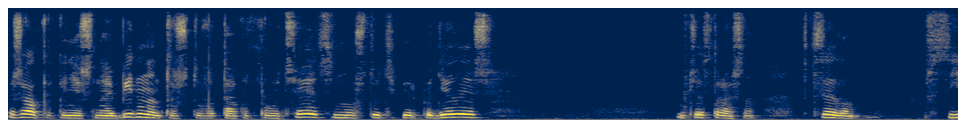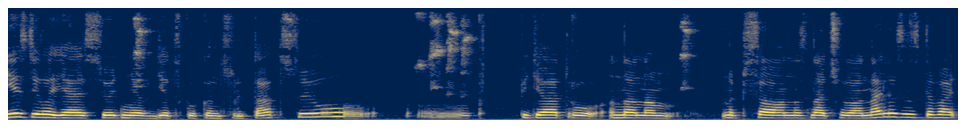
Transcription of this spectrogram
Жалко, конечно, обидно, то, что вот так вот получается. Ну, что теперь поделаешь? Ничего страшного. В целом, съездила я сегодня в детскую консультацию э, к педиатру. Она нам написала, назначила анализы сдавать.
